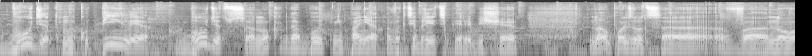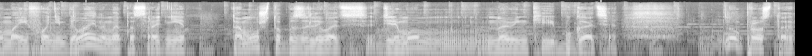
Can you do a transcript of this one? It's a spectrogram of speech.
будет, мы купили, будет все. Но когда будет, непонятно. В октябре теперь обещают. Но пользоваться в новом айфоне Билайном это сродни тому, чтобы заливать дерьмом новенький Бугати. Ну, просто,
